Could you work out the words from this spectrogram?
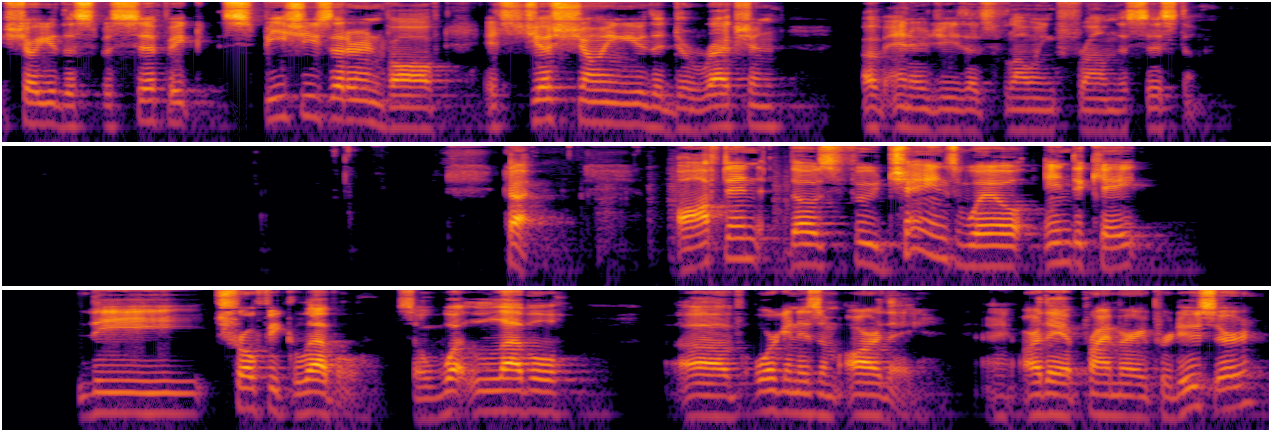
show you the specific species that are involved. It's just showing you the direction of energy that's flowing from the system. Okay. Often those food chains will indicate the trophic level. So what level of organism are they? Are they a primary producer?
